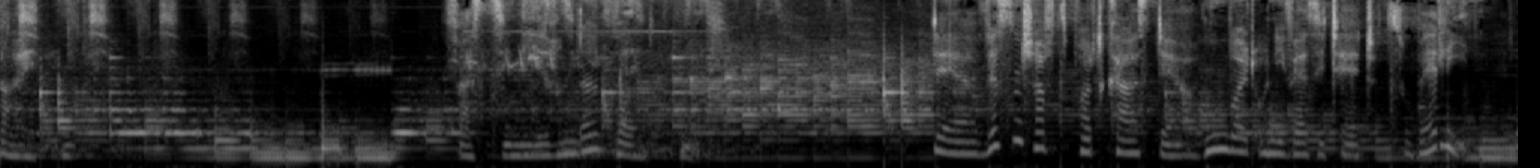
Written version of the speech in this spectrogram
Weiten. Faszinierende Welten. Der Wissenschaftspodcast der Humboldt-Universität zu Berlin.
